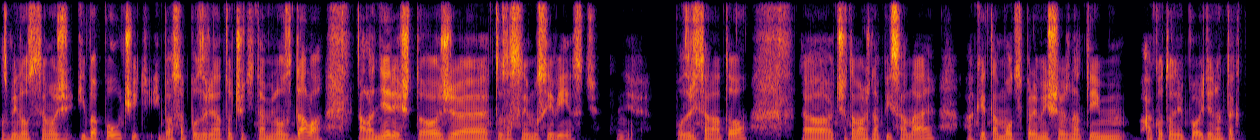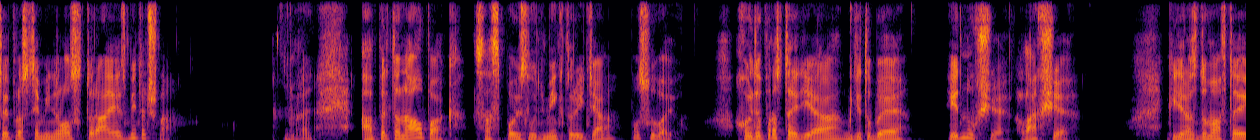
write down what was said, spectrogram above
Z minulosti sa môžeš iba poučiť, iba sa pozrieť na to, čo ti tá minulosť dala, ale nerieš to, že to zase nemusí výjsť. Nie. Pozri sa na to, čo tam máš napísané a keď tam moc premýšľaš nad tým, ako to nepôjde, no tak to je proste minulosť, ktorá je zbytočná. A preto naopak sa spoj s ľuďmi, ktorí ťa posúvajú. Choď do prostredia, kde to bude jednoduchšie, ľahšie. Keď raz doma v tej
